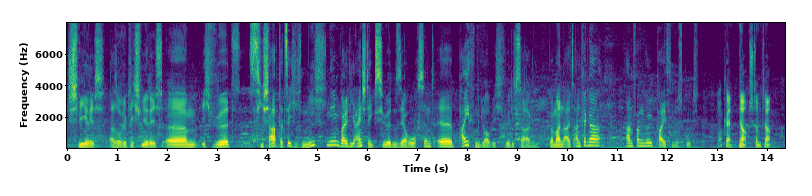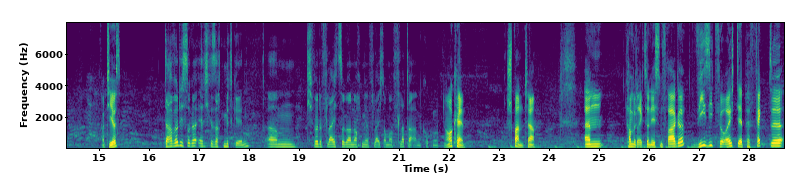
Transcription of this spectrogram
Schwierig, also wirklich schwierig. Ähm, ich würde C-Sharp tatsächlich nicht nehmen, weil die Einstiegshürden sehr hoch sind. Äh, Python, glaube ich, würde ich sagen. Wenn man als Anfänger anfangen will, Python ist gut. Okay, ja, stimmt, ja. Matthias? Da würde ich sogar ehrlich gesagt mitgehen. Ähm, ich würde vielleicht sogar noch mir vielleicht auch mal Flutter angucken. Okay, spannend, ja. Ähm, kommen wir direkt zur nächsten Frage. Wie sieht für euch der perfekte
